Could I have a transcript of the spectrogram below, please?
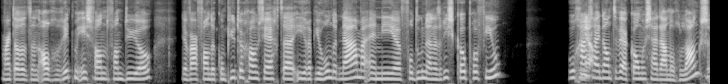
Maar dat het een algoritme is van, van Duo waarvan de computer gewoon zegt, uh, hier heb je honderd namen en die uh, voldoen aan het risicoprofiel. Hoe gaan zij dan te werk? Komen zij daar nog langs?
